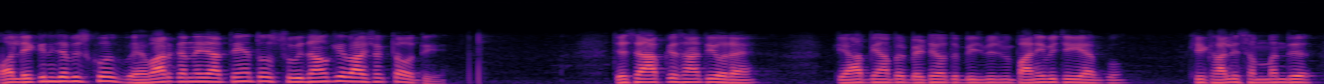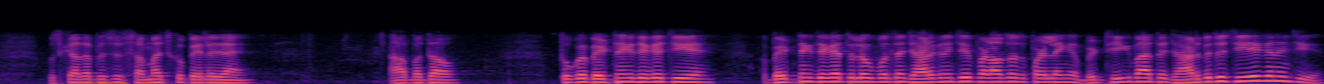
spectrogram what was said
और लेकिन जब इसको व्यवहार करने जाते हैं तो सुविधाओं की आवश्यकता होती है। जैसे आपके साथ ही हो रहा है कि आप यहाँ पर बैठे हो तो बीच बीच में पानी भी चाहिए आपको, कि खाली संबंध उसके आधार पर सिर्फ़ समझ को पहले जाएँ। आप बताओ तो कोई बैठने की जगह चाहिए? बैठने की जगह तो लोग बोलते हैं, झाड़ के भी पड़ा दो तो पढ़ लेंगे। भाई ठीक बात है, झाड़ भी तो चाहिए कि नहीं चाहिए?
